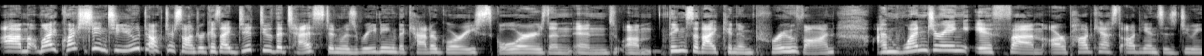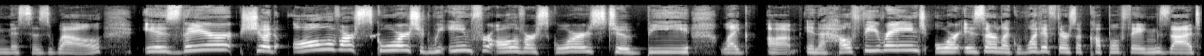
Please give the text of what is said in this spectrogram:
um, my question to you, Dr. Saundra, because I did do the test and was reading the category scores and and um, things that I can improve on. I'm wondering if um, our podcast audience is doing this as well. Is there should all of our scores should we aim for all of our scores to be like uh, in a healthy range? Or is there like, what if there's a couple things that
